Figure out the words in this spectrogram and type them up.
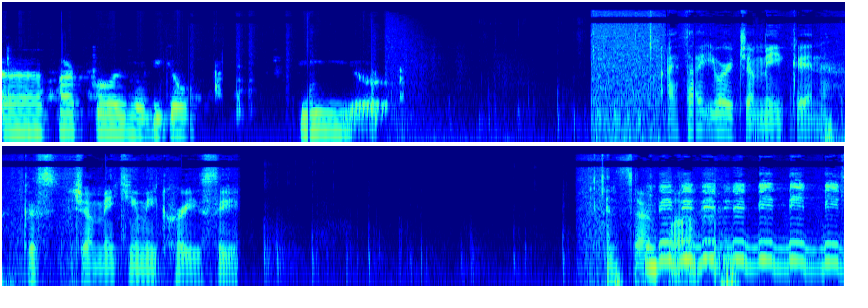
Uh, purple, maybe go B or I thought you were Jamaican, cause Jamaican me crazy. Instead, Beep, beep, beep, beep, beep, beep, beep.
